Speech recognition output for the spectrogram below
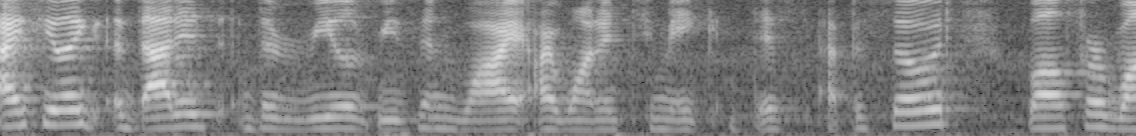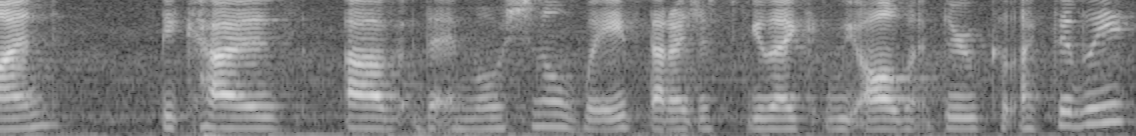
I feel like that is the real reason why I wanted to make this episode. Well, for one, because of the emotional wave that I just feel like we all went through collectively,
